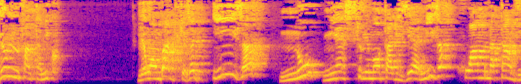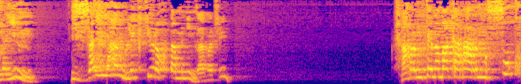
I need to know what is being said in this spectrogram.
Eo no fanontaniako. Ilay ao ambadika izany, iza no mi-instrumentaliser an'iza ho amina tanjona inona? Izay ihany no lecture-ko tamin'iny zavatra iny. Ary ny tena makarary ny foko,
